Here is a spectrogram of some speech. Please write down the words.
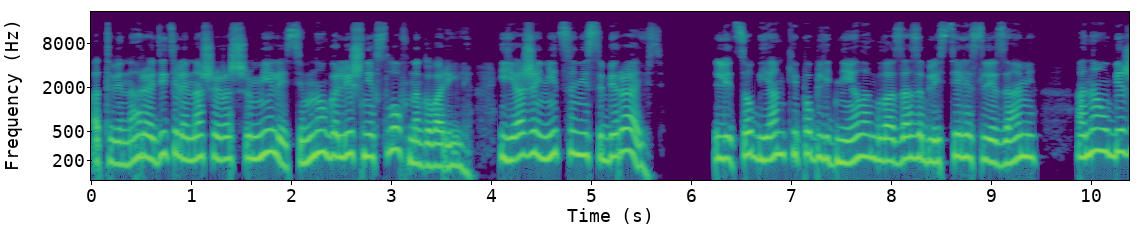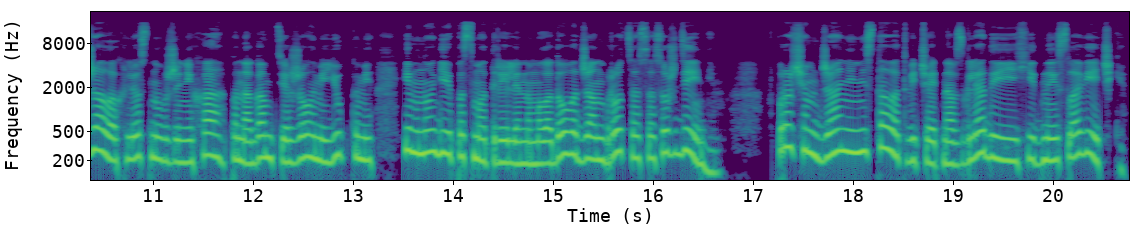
«От вина родители наши расшумелись и много лишних слов наговорили. Я жениться не собираюсь». Лицо Бьянки побледнело, глаза заблестели слезами. Она убежала, хлестнув жениха по ногам тяжелыми юбками, и многие посмотрели на молодого Джан Бродса с осуждением. Впрочем, Джанни не стал отвечать на взгляды и ехидные словечки.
